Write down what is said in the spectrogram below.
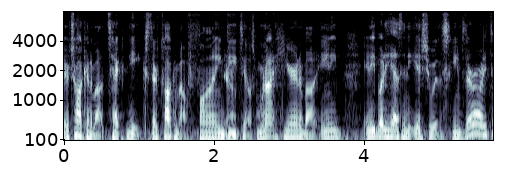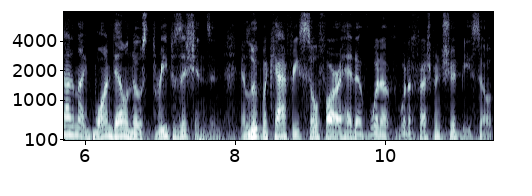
They're talking about techniques. They're talking about fine details. We're not hearing about any anybody has any issue with the schemes. They're already talking like Wan'Dale knows three positions, and, and Luke McCaffrey's so far ahead of what a what a freshman should be. So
